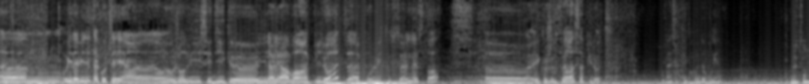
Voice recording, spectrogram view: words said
Euh, oui, David est à côté. Hein. Aujourd'hui, il s'est dit qu'il allait avoir un pilote pour lui tout seul, n'est-ce pas? Euh, Et que je ferai sa pilote. Ouais, ça fait drôle de bruit. Hein. Du tout.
